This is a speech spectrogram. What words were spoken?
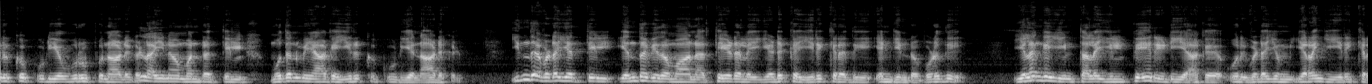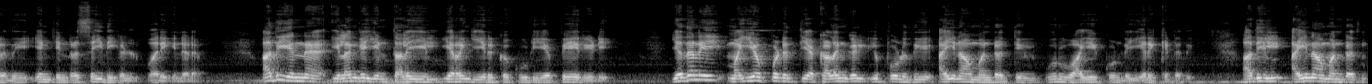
இருக்கக்கூடிய உறுப்பு நாடுகள் ஐநா மன்றத்தில் முதன்மையாக இருக்கக்கூடிய நாடுகள். இந்த விடயத்தில் எந்தவிதமான தேடலை எடுக்க இருக்கிறது என்கின்ற பொழுது இலங்கையின் தலையில் பேரிடியாக ஒரு விடயம் இறங்கி இருக்கிறது என்கின்ற செய்திகள் வருகின்றன. அது என்ன? இலங்கையின் தலையில் இறங்கி இருக்கக்கூடிய பேரிடி. எதனை மையப்படுத்திய களங்கள் இப்பொழுது ஐநா மன்றத்தில் உருவாகி கொண்டு இருக்கின்றது. அதில் ஐநா மன்றம்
